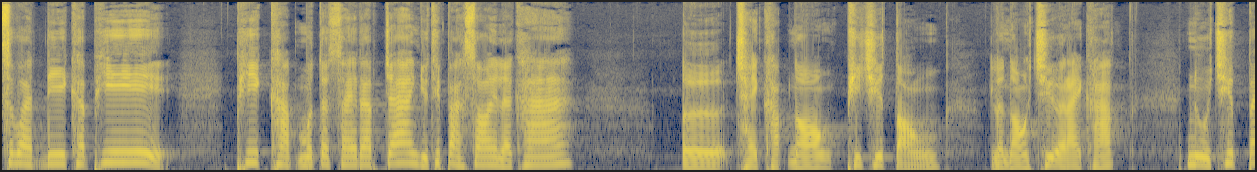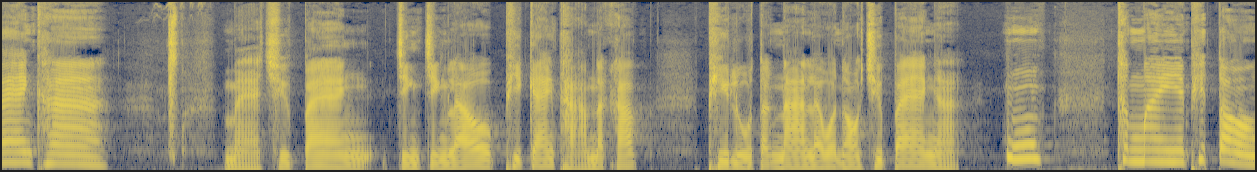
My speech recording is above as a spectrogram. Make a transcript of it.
สวัสดีค่ะพี่ พี่ขับมอเตอร์ไซค์รับจ้างอยู่ที่ปากซอยเหรอคะ เออใช่ครับน้อง พี่ชื่อต๋อง แล้วน้องชื่ออะไรครับ หนูชื่อแป้งค่ะแหมชื่อแป้ง จริง ๆ แล้วพี่แกล้งถามนะครับ พี่รู้ตั้งนานแล้วว่าน้องชื่อแป้งอะ ทำไมอะพี่ต๋อง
